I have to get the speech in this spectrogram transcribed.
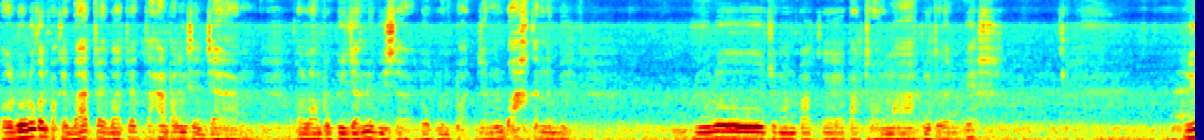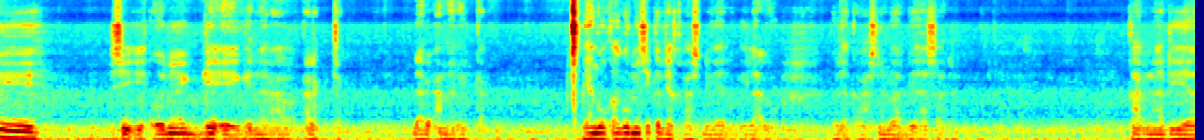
kalau dulu kan pakai baterai baterai tahan paling sejam. Kalau lampu pijar ini bisa 24 jam bahkan lebih. Dulu cuman pakai patromak gitu kan. Ya ini CEO-nya GE General Electric dari Amerika yang gue kagumi sih kerja keras dia gila lu. Kerja kerasnya luar biasa. Karena dia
